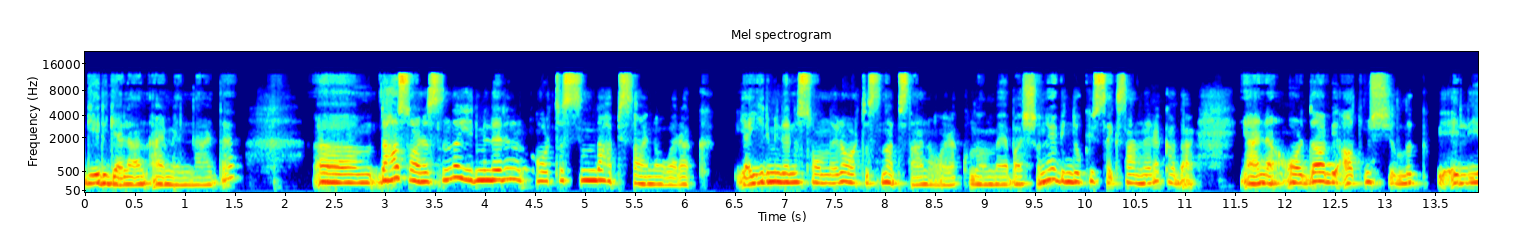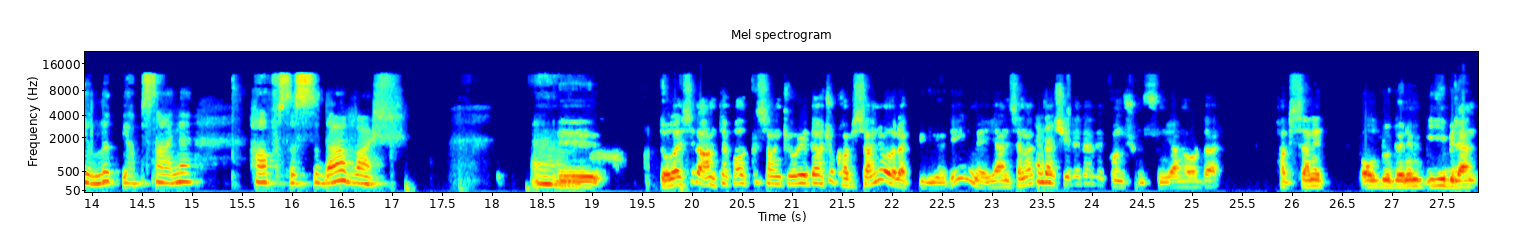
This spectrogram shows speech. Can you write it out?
geri gelen Ermeniler de. E, daha sonrasında 20'lerin ortasında hapishane olarak ya 20'lerin sonları ortasında hapishane olarak kullanılmaya başlanıyor 1980'lere kadar. Yani orada bir 60 yıllık, bir 50 yıllık bir hapishane hafızası da var. Ee, dolayısıyla Antep halkı sanki orayı daha çok hapishane olarak biliyor değil mi? Yani sen hatta evet. şeylerle de konuşmuşsun. Yani orada hapishane olduğu dönemi iyi bilen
